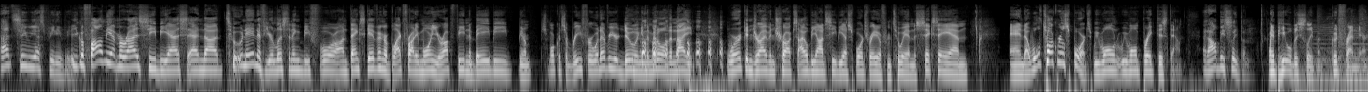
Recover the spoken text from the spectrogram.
At CBS PDB. You can follow me at Mraz CBS and uh, tune in if you're listening before on Thanksgiving or Black Friday morning. You're up feeding a baby, you know, smoking some reefer, or whatever you're doing in the middle of the night, working, driving trucks. I will be on CBS Sports Radio from 2 a.m. to 6 a.m. and uh, we'll talk real sports. We won't we won't break this down. And I'll be sleeping. And Pete will be sleeping. Good friend there.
